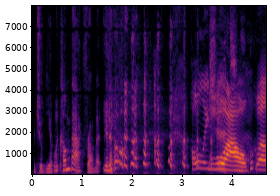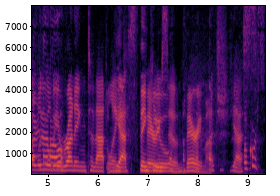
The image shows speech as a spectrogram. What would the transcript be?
but you'll be able to come back from it you know Holy shit. Wow. Well, we will be running to that link. Yes, thank very you soon. very much. yes. Of course.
